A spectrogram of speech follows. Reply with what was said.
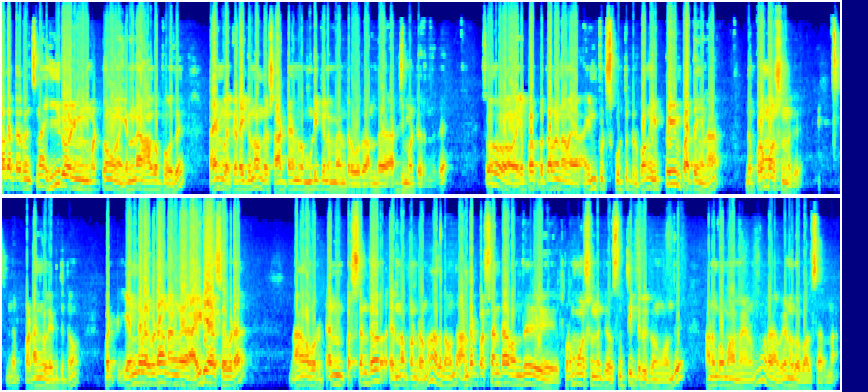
பதட்டம் இருந்துச்சுன்னா ஹீரோயின் மட்டும் என்ன ஆக போகுது? டைமில் கிடைக்கணும் அந்த ஷார்ட் டைமில் முடிக்கணுமேன்ற ஒரு அந்த அர்ஜிமெண்ட் இருந்தது. ஸோ எப்போ பார்த்தாலும் நான் இன்புட்ஸ் கொடுத்துட்டு இருப்பாங்க. இப்பயும் பார்த்தீங்கன்னா இந்த ப்ரொமோஷனுக்கு இந்த படங்கள் எடுத்துட்டோம். பட் எங்களை விட நாங்கள் ஐடியாஸை விட நாங்கள் ஒரு டென் பர்சன்ட்டோ என்ன பண்ணுறோமோ அதில் வந்து ஹண்ட்ரட் பர்சண்ட்டாக வந்து ப்ரொமோஷனுக்கு சுற்றிட்டு இருக்கவங்க வந்து அனுபமா மேடமும் ஒரு வேணுகோபால் சார் தான்.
